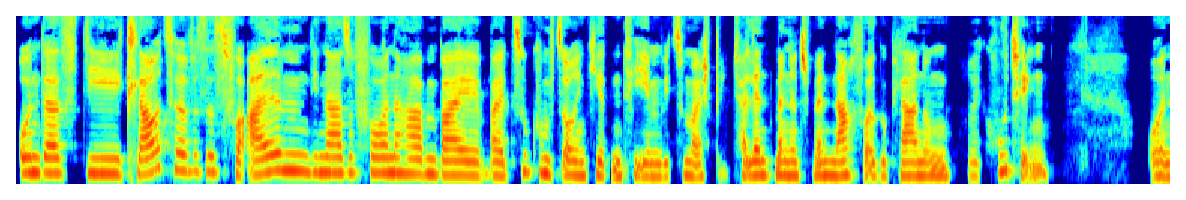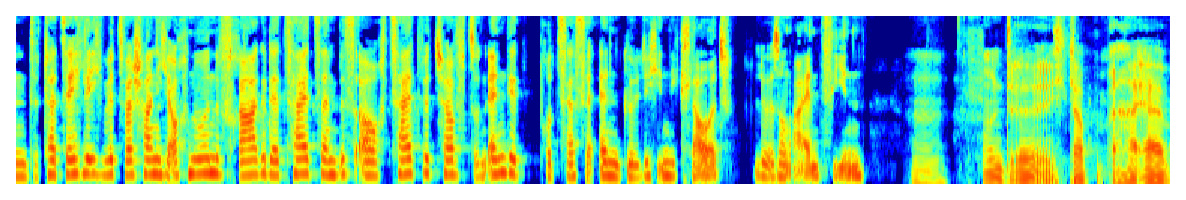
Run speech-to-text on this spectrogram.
Und dass die Cloud-Services vor allem die Nase vorne haben bei, bei zukunftsorientierten Themen wie zum Beispiel Talentmanagement, Nachfolgeplanung, Recruiting. Und tatsächlich wird es wahrscheinlich auch nur eine Frage der Zeit sein, bis auch Zeitwirtschafts- und Entgeltprozesse endgültig in die Cloud-Lösung einziehen. Hm. Und äh, ich glaube, HR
